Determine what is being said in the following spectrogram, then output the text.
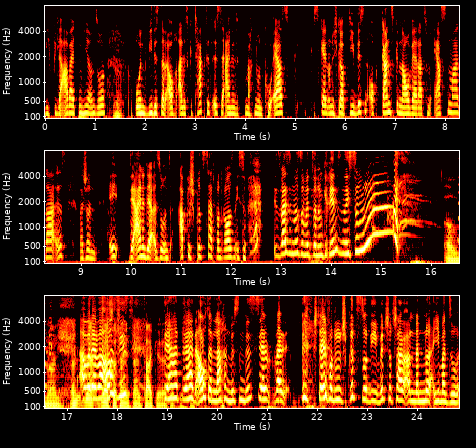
wie viele arbeiten hier und so. Und wie das dann auch alles getaktet ist. Der eine macht nur einen QR-Scan und ich glaube, die wissen auch ganz genau, wer da zum ersten Mal da ist. Weil schon, ey, der eine, der so uns abgespritzt hat von draußen, ich so, jetzt weißt du, nur so mit so einem Grinsen, ich so, Oh Mann. Dann- Aber ja, der war auch süß. Der hat, der hat auch dann lachen müssen, ein bisschen, weil, stell dir vor, du spritzt so die Windschutzscheibe an und dann nur jemand so,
